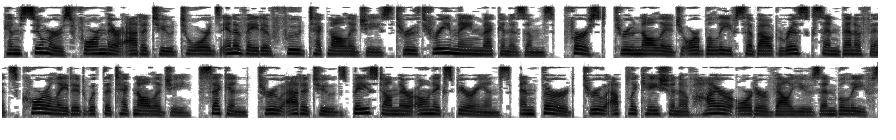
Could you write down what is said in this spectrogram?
Consumers form their attitude towards innovative food technologies through three main mechanisms. First, through knowledge or beliefs about risks and benefits correlated with the technology. Second, through attitudes based on their own experience, and third, through application of higher order values and beliefs.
